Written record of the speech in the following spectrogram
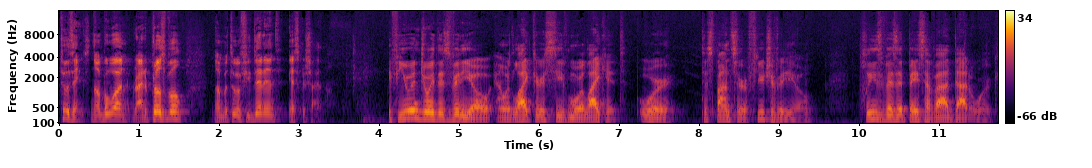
two things. Number one, write a prosbul. Number two, if you didn't, ask a shayla. If you enjoyed this video and would like to receive more like it, or to sponsor a future video, please visit beisavad.org.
